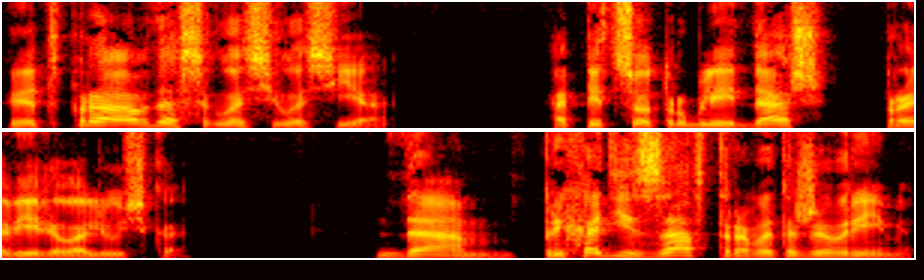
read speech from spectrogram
Это правда, — согласилась я. А пятьсот рублей дашь? — проверила Люська. Дам, приходи завтра в это же время.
